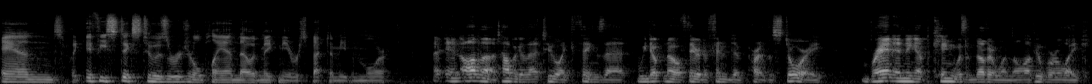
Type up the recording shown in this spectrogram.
And like if he sticks to his original plan, that would make me respect him even more. And on the topic of that too, like things that we don't know if they're a definitive part of the story. Bran ending up king was another one. that A lot of people were like,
